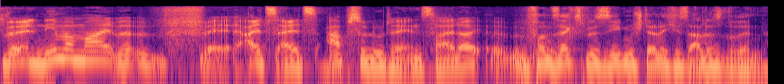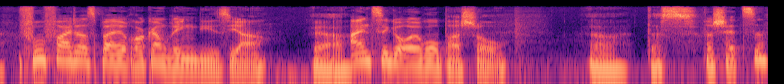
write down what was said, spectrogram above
Nehmen wir mal als, als absoluter Insider. Äh, Von sechs bis sieben stelle ich es alles drin. Foo Fighters bei Rock am Ring dieses Jahr. Ja. Einzige Europashow. Ja, das. Was schätze?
